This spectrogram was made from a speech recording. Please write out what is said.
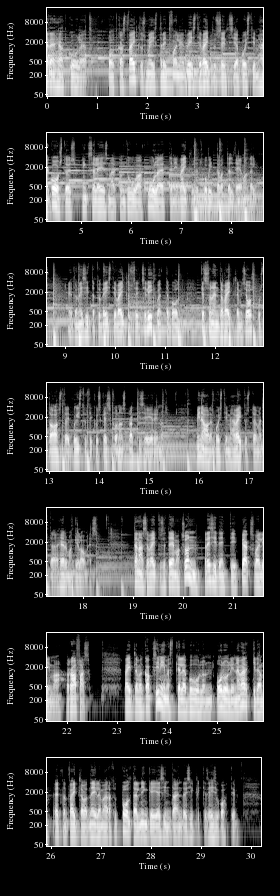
tere, head kuulajad! podcast Väitlusmeistrid valmib Eesti Väitlusseltsi ja Postimehe koostöös ning selle eesmärk on tuua kuulajateni väitlused huvitavatel teemadel. Need on esitatud Eesti Väitlusseltsi liikmete poolt, kes on enda väitlemise oskust aastaid võistluslikus keskkonnas praktiseerinud. mina olen Postimehe väitlustoimetaja Herman Kelomees. tänase väitluse teemaks on presidenti peaks valima rahvas väitlevad kaks inimest, kelle puhul on oluline märkida, et nad väitlevad neile määratud pooltel ning ei esinda enda isiklikke seisukohti.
